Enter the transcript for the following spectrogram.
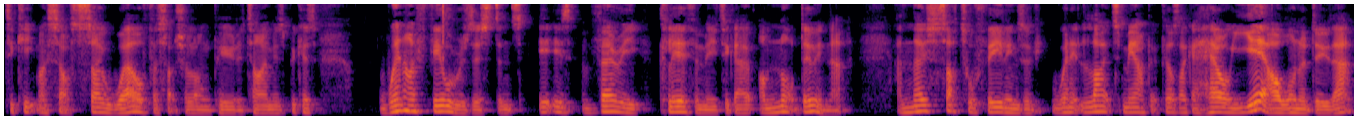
to keep myself so well for such a long period of time is because when I feel resistance, it is very clear for me to go, I'm not doing that. And those subtle feelings of when it lights me up, it feels like a hell yeah, I want to do that.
